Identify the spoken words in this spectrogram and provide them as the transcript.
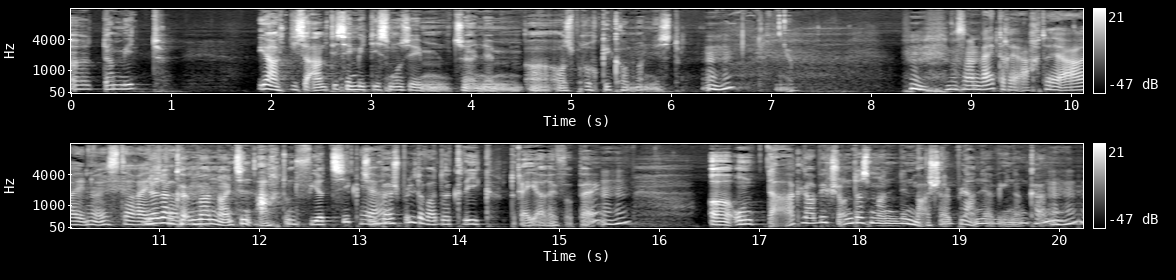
äh, damit ja, dieser Antisemitismus eben zu einem äh, Ausbruch gekommen ist. Was waren weitere Achterjahre in Österreich? Ja, dann können wir 1948 Ja. zum Beispiel, da war der Krieg drei Jahre vorbei. Äh, Und da glaube ich schon, dass man den Marshallplan erwähnen kann,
